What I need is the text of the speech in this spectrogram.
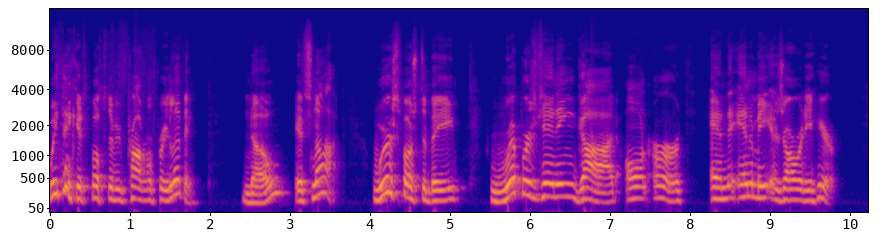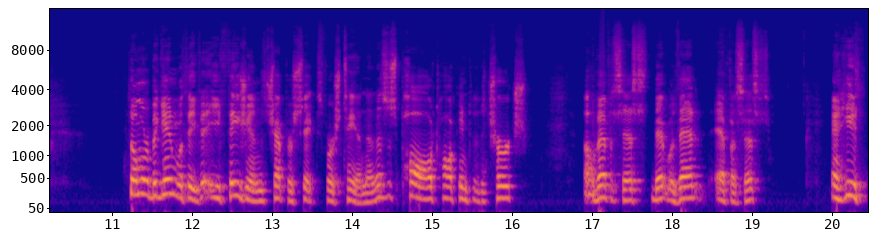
we think it's supposed to be problem-free living. No, it's not. We're supposed to be representing God on earth and the enemy is already here. So I'm going to begin with Ephesians chapter 6 verse 10. Now this is Paul talking to the church of Ephesus that was at Ephesus and he's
